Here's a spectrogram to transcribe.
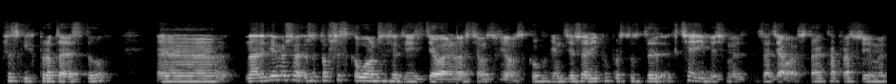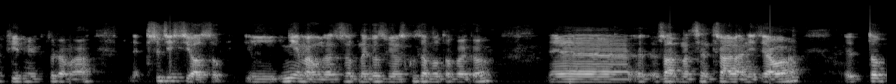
wszystkich protestów. E, No ale wiemy, że, że to wszystko łączy się gdzieś z działalnością związków, więc jeżeli po prostu chcielibyśmy zadziałać, tak, a pracujemy w firmie, która ma 30 osób i nie ma u nas żadnego związku zawodowego, e, żadna centrala nie działa, to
